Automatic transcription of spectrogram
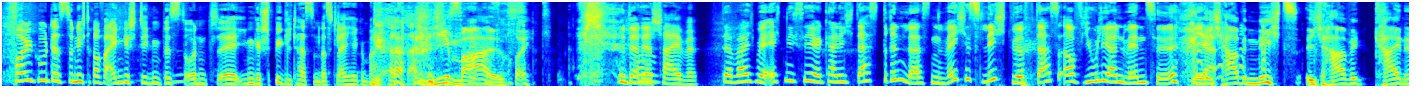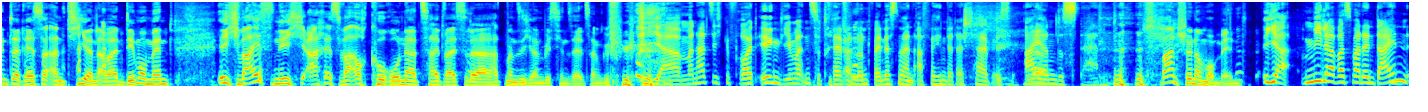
voll gut, dass du nicht drauf eingestiegen bist und äh, ihn gespiegelt hast und das gleiche gemacht hast. Niemals. Hinter der oh, Scheibe. Da war ich mir echt nicht sicher, kann ich das drin lassen? Welches Licht wirft das auf Julian Wenzel? Ja. Ich habe nichts, ich habe kein Interesse an Tieren, aber in dem Moment, ich weiß nicht, ach, es war auch Corona-Zeit, weißt du, da hat man sich ein bisschen seltsam gefühlt. Ja, man hat sich gefreut, irgendjemanden zu treffen ja. und wenn es nur ein Affe hinter der Scheibe ist. I ja. understand. War ein schöner Moment. Ja, Mila, was war denn dein,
